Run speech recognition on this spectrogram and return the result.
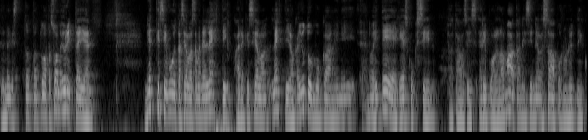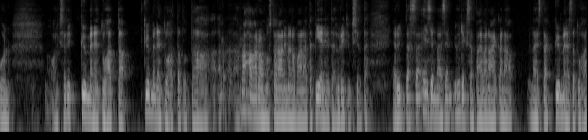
esimerkiksi tuota, tuolta Suomen yrittäjien nettisivuilta siellä on sellainen lehti, ainakin siellä on lehti, jonka jutun mukaan niin, niin noihin TE-keskuksiin, joita on siis eri puolilla maata, niin sinne olisi saapunut nyt niin kuin, oliko se nyt 10 000 10 000 tota, raha-arvomusta nimenomaan näitä pieniltä yrityksiltä. Ja nyt tässä ensimmäisen yhdeksän päivän aikana näistä 10 000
